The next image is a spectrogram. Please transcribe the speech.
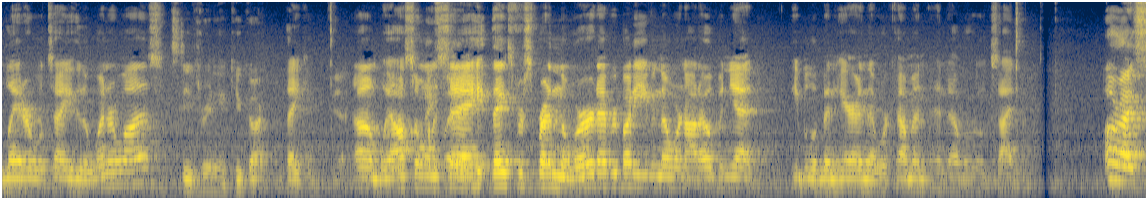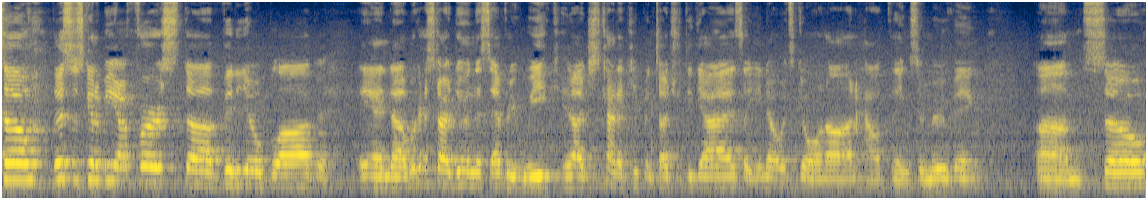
Later, we'll tell you who the winner was. Steve's reading a cue card. Thank you. Yeah. Um, we also want to say lady. thanks for spreading the word, everybody. Even though we're not open yet, people have been hearing that we're coming, and uh, we're real excited. All right, so this is going to be our first uh, video blog, and uh, we're going to start doing this every week. You know, just kind of keep in touch with you guys, let you know what's going on, how things are moving. Um, so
